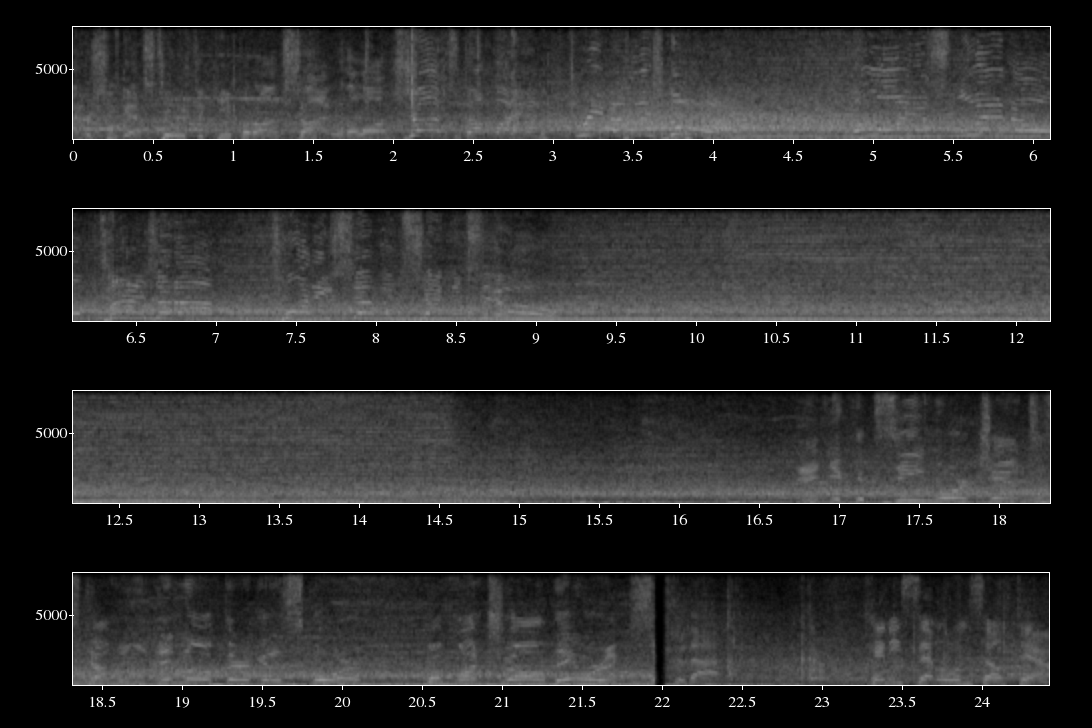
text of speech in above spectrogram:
Andersson gets to it to keep it on side with a long shot. Stopped by him. Rebound. They score! Elias Lindholm ties it up. 27 seconds to go. And you could see more chances coming. You didn't know if they were going to score, but Montreal, they were excited. for that. Can he settle himself down?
